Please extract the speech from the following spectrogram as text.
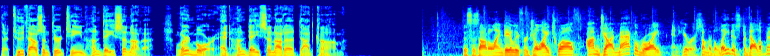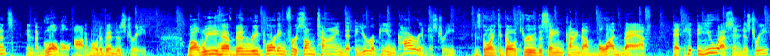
the 2013 Hyundai Sonata. Learn more at HyundaiSonata.com. This is Autoline Daily for July 12th. I'm John McElroy, and here are some of the latest developments in the global automotive industry. Well, we have been reporting for some time that the European car industry is going to go through the same kind of bloodbath that hit the U.S. industry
